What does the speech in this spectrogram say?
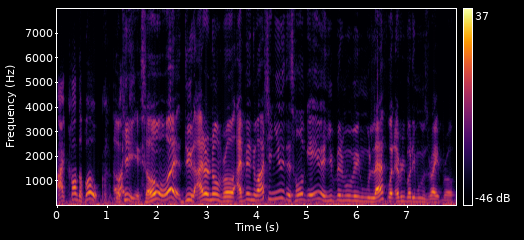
I called the vote. What? Okay, so what, dude? I don't know, bro. I've been watching you this whole game, and you've been moving left when everybody moves right, bro.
